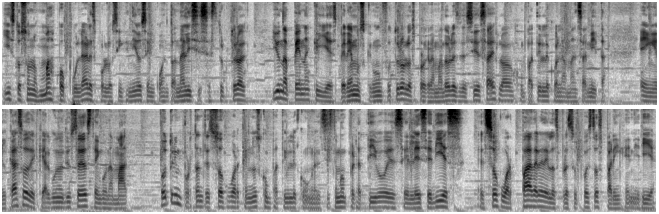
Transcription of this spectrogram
y estos son los más populares por los ingenieros en cuanto a análisis estructural, y una pena que ya esperemos que en un futuro los programadores de CSI lo hagan compatible con la manzanita, en el caso de que alguno de ustedes tenga una Mac. Otro importante software que no es compatible con el sistema operativo es el S10, el software padre de los presupuestos para ingeniería.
